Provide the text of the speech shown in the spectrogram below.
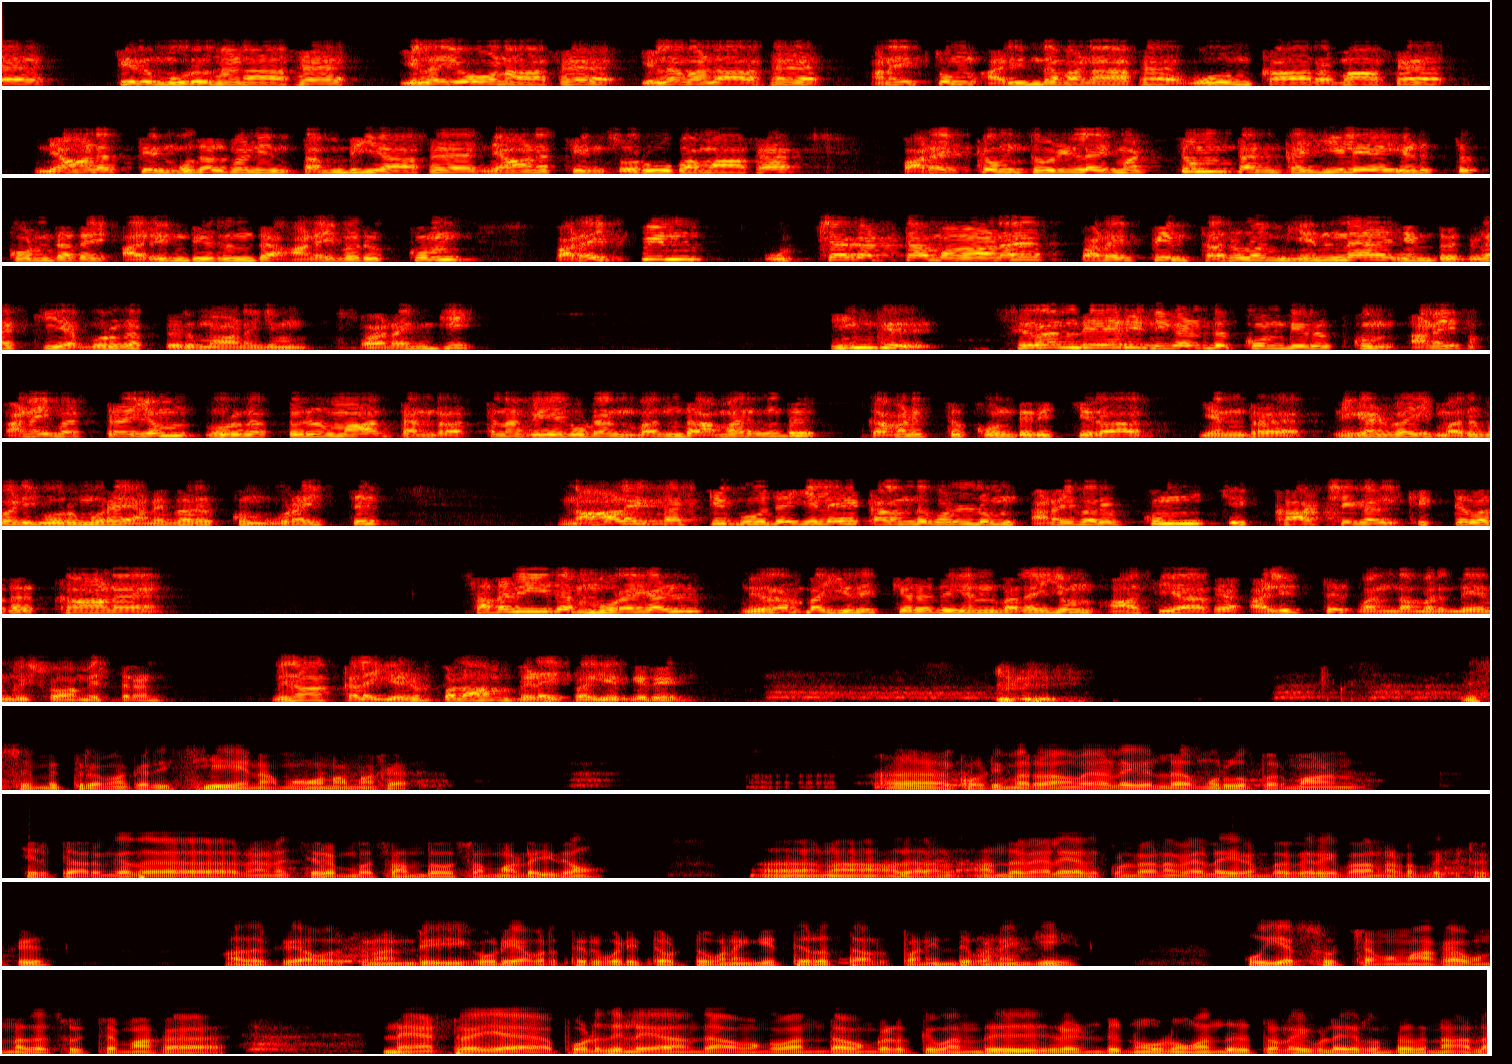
திருமுருகனாக இளையோனாக இளவலாக அனைத்தும் அறிந்தவனாக ஓம்காரமாக ஞானத்தின் முதல்வனின் தம்பியாக ஞானத்தின் சொரூபமாக படைக்கும் தொழிலை மட்டும் தன் கையிலே எடுத்துக்கொண்டதை அறிந்திருந்த அனைவருக்கும் படைப்பின் உச்சகட்டமான படைப்பின் தருணம் என்ன என்று விளக்கிய முருகப் பெருமானையும் வணங்கி இங்கு சிறந்தேறி நிகழ்ந்து கொண்டிருக்கும் அனை அனைவற்றையும் முருகப்பெருமான் தன் ரத்ன வேலுடன் வந்து அமர்ந்து கவனித்துக் கொண்டிருக்கிறார் என்ற நிகழ்வை மறுபடி ஒருமுறை அனைவருக்கும் உரைத்து நாளை சஷ்டி பூஜையிலே கலந்து கொள்ளும் அனைவருக்கும் இக்காட்சிகள் கிட்டுவதற்கான சதவீத முறைகள் நிரம்ப இருக்கிறது என்பதையும் ஆசையாக அளித்து வந்தமர்ந்தேன் விஸ்வாமித்திரன். வினாக்களை எழுப்பலாம் விடை பகிர்கிறேன். விஸ்வமித்ர மகரிஷியே நமோ நமக. அஹ், கொடிமரம் வேலைகளில் முருகப்பெருமான் இருக்காருங்கிறத நினச்சி ரொம்ப சந்தோஷம் அடைதோம். நான் அதை அந்த வேலை அதுக்குண்டான வேலை ரொம்ப விரைவாக நடந்துக்கிட்டு இருக்கு அதற்கு அவருக்கு நன்றி கூறி அவர் திருவடி தொட்டு வணங்கி திருத்தால் பணிந்து வணங்கி உயர் சுட்சமமாக உன்னத சுட்சமாக நேற்றைய பொழுதிலே அந்த அவங்க வந்தவங்களுக்கு வந்து ரெண்டு நூலும் வந்து தொலைவில் இருந்ததுனால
